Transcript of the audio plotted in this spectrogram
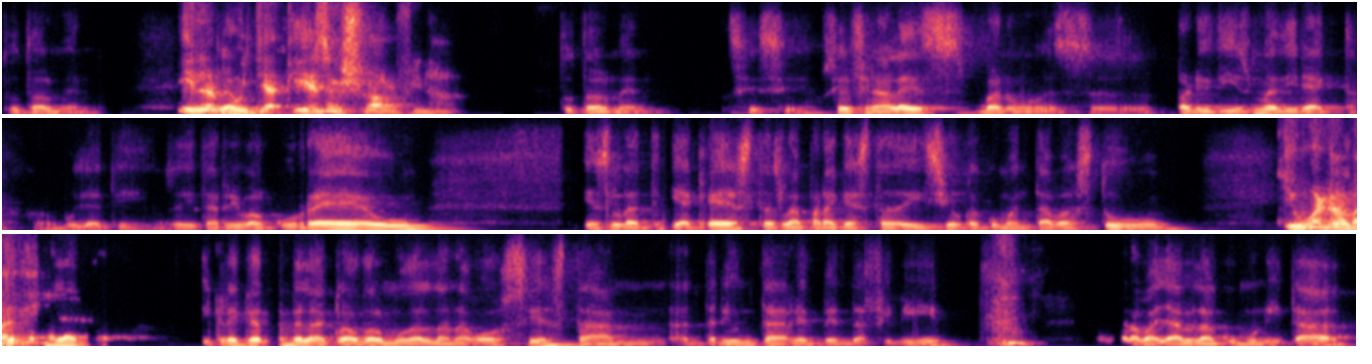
Totalment. I butlletí és això, al final. Totalment. Sí, sí. O sigui, al final és, bueno, és periodisme directe, el butlletí. És a dir, t'arriba el correu, és la tria aquesta, és la per aquesta edició que comentaves tu. Qui ho anava a dir? La, I crec que també la clau del model de negoci està en, en tenir un target ben definit, en treballar amb la comunitat,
